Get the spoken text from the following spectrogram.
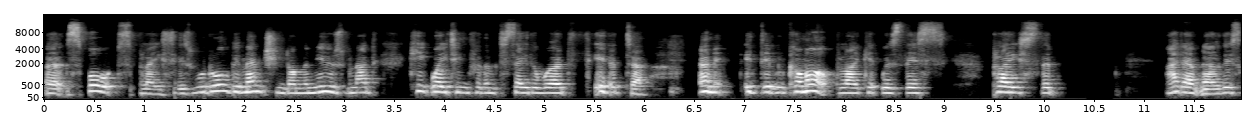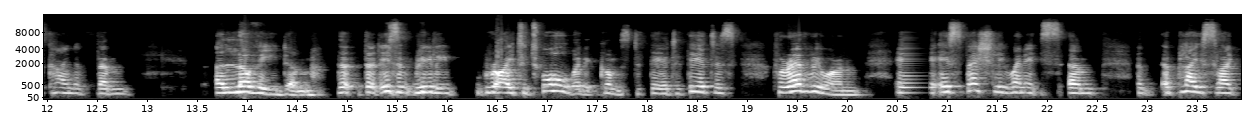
Uh, sports places would all be mentioned on the news when I'd keep waiting for them to say the word theatre and it, it didn't come up like it was this place that I don't know, this kind of um, a loveydom that, that isn't really right at all when it comes to theatre. Theatre's for everyone, especially when it's um, a, a, place like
